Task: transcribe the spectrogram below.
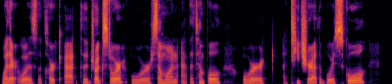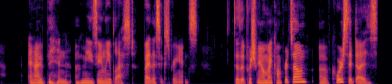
whether it was the clerk at the drugstore or someone at the temple or a teacher at the boys' school. And I've been amazingly blessed by this experience. Does it push me out of my comfort zone? Of course it does.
